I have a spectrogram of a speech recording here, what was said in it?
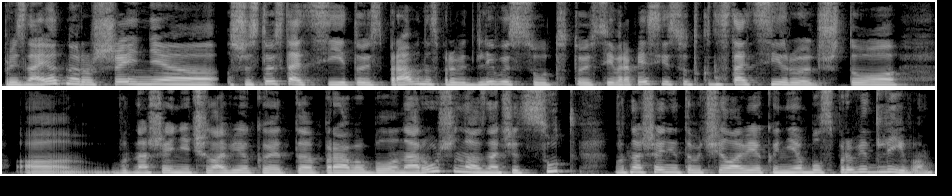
признает нарушение шестой статьи, то есть право на справедливый суд. То есть Европейский суд констатирует, что а, в отношении человека это право было нарушено, а значит суд в отношении этого человека не был справедливым.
